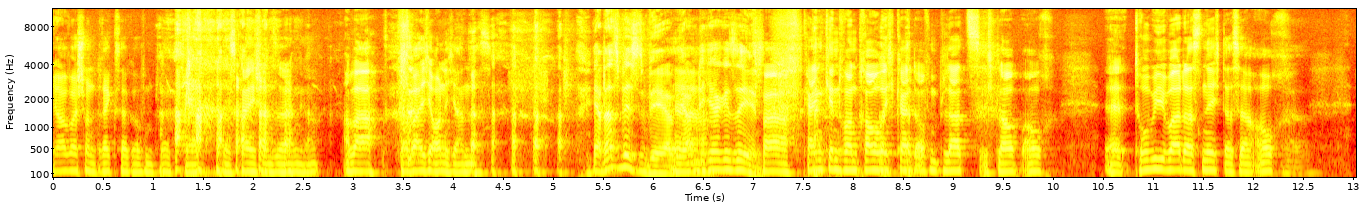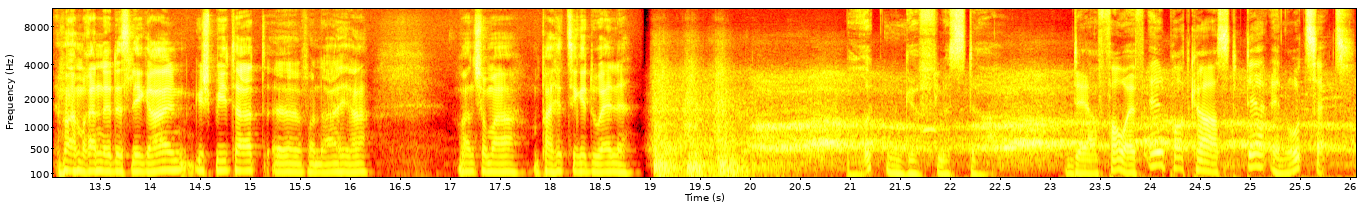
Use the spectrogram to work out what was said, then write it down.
Ja, war schon Drecksack auf dem Platz, ja. Das kann ich schon sagen, ja. Aber da war ich auch nicht anders. Ja, das wissen wir. Wir ja. haben dich ja gesehen. Ich war kein Kind von Traurigkeit auf dem Platz. Ich glaube auch, äh, Tobi war das nicht, dass er auch ja. immer am Rande des Legalen gespielt hat. Äh, von daher waren schon mal ein paar hitzige Duelle. Rückengeflüster. Der VFL-Podcast der NOZ.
